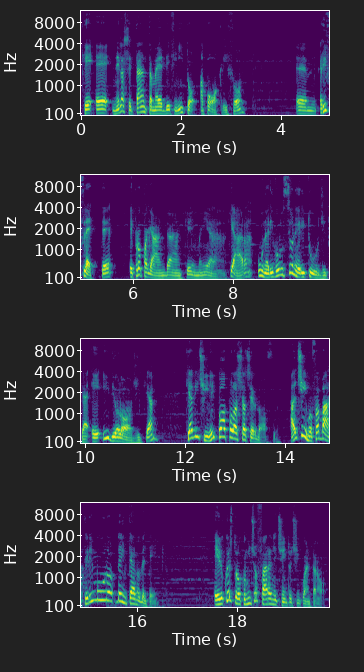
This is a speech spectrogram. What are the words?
che è nella 70 ma è definito apocrifo, ehm, riflette e propaganda anche in maniera chiara una rivoluzione liturgica e ideologica che avvicina il popolo al sacerdozio. Al cimo fa battere il muro dell'interno del Tempio. E questo lo cominciò a fare nel 159.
